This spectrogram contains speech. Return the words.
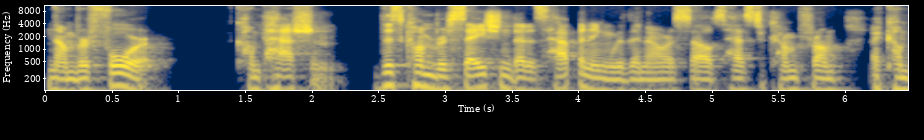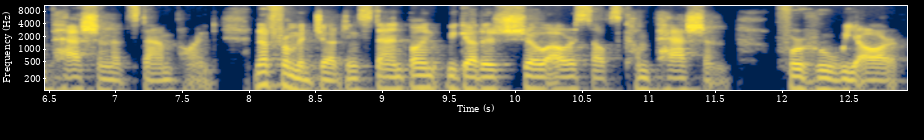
Number four, compassion, this conversation that is happening within ourselves has to come from a compassionate standpoint, not from a judging standpoint. We got to show ourselves compassion for who we are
